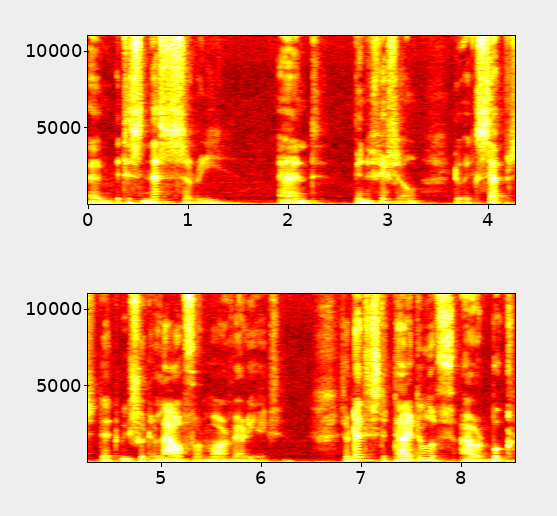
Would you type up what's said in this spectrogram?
um, it is necessary and beneficial to accept that we should allow for more variation. So that is the title of our book,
